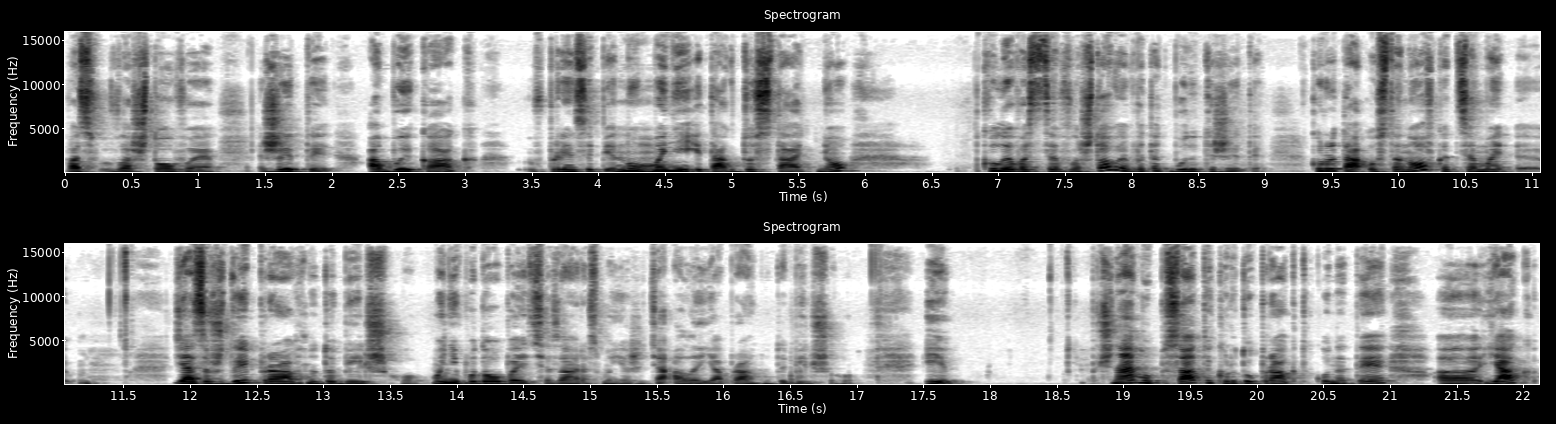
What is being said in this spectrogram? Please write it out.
вас влаштовує жити аби як. В принципі, ну мені і так достатньо. Коли вас це влаштовує, ви так будете жити. Крута установка це ми. е, Я завжди прагну до більшого. Мені подобається зараз моє життя, але я прагну до більшого. І починаємо писати круту практику на те, е, як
